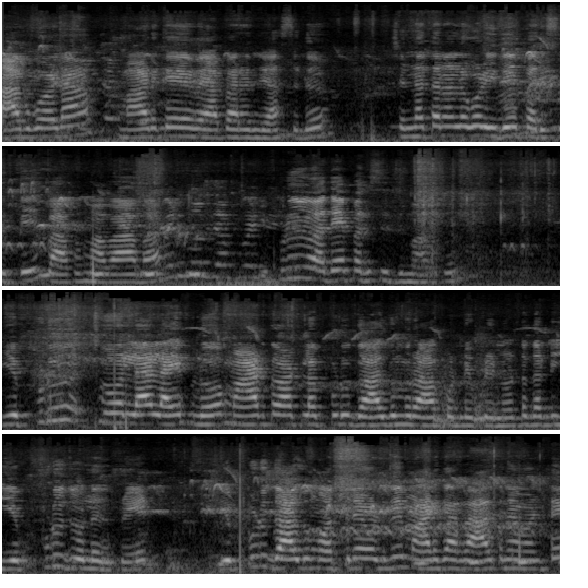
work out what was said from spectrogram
బాబు కూడా మామిడికాయ వ్యాపారం చేస్తాడు. చిన్నతనంలో కూడా ఇదే పరిస్థితి. పాపం మా బాబా ఇప్పుడు అదే పరిస్థితి మాకు. ఎప్పుడు చూడలే లైఫ్లో మాడి తోటలప్పుడు గాలిదుమ్ము రాకుండా ఎప్పుడైనా ఉంటుందంటే ఎప్పుడు చూడలేదు ఫ్రెండ్ ఎప్పుడు గాలిదుమ్ము వస్తూనే ఉంటుంది మాడికాయ రాలుతూనే ఉంటే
